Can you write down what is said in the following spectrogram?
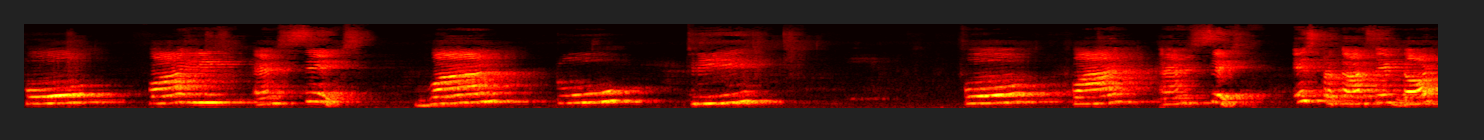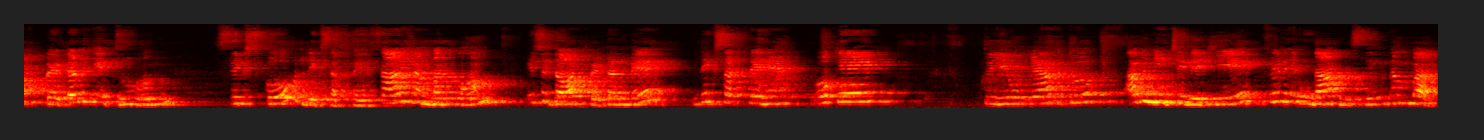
four, five and six. One, two, three, four, five and six. इस प्रकार से डॉट पैटर्न के थ्रू हम सिक्स को लिख सकते हैं। सारे नंबर को हम इस डॉट पैटर्न में लिख सकते हैं। ओके? okay. तो ये हो गया बच्चों अब नीचे देखिए, फिर इन द मिसिंग नंबर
